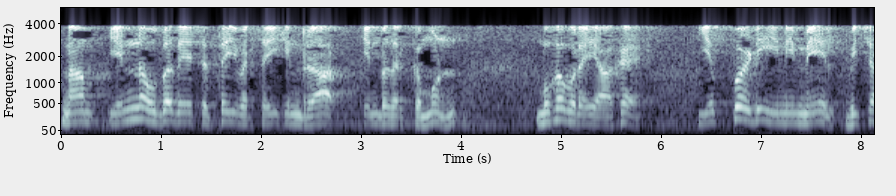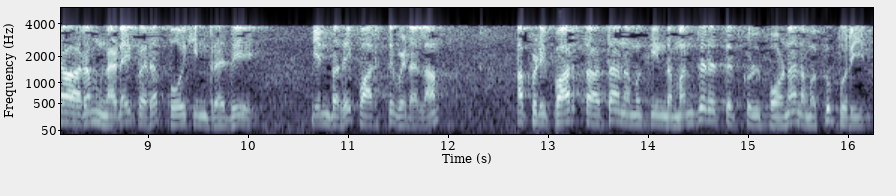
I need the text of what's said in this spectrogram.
நாம் என்ன உபதேசத்தை இவர் செய்கின்றார் என்பதற்கு முன் முகவுரையாக எப்படி இனிமேல் விசாரம் நடைபெறப் போகின்றது என்பதை பார்த்து விடலாம். அப்படி பார்த்தா தான் நமக்கு இந்த மந்திரத்திற்குள் போனால் நமக்கு புரியும்.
